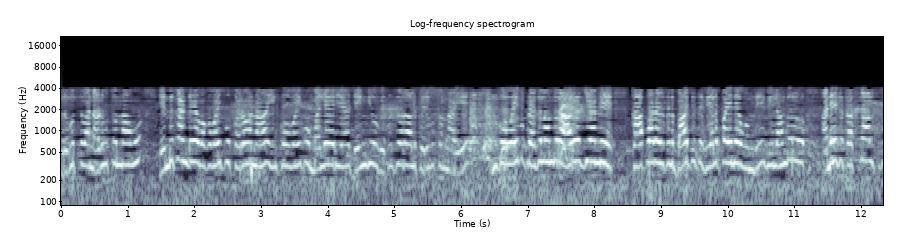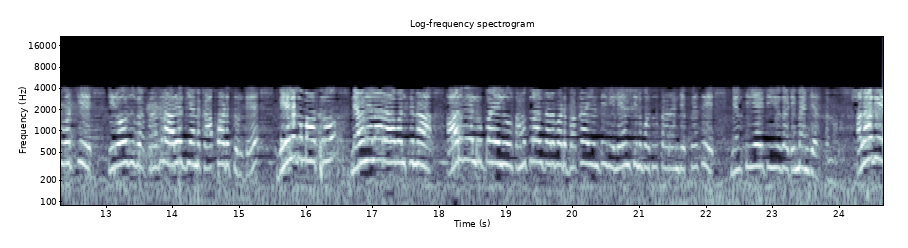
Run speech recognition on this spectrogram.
ప్రభుత్వాన్ని అడుగుతున్నాము. ఎందుకంటే ఒకవైపు కరోనా ఇంకోవైపు మలేరియా డెంగ్యూ విష జ్వరాలు పెరుగుతున్నాయి. ఇంకోవైపు ప్రజలందరూ ఆరోగ్యాన్ని కాపాడాల్సిన బాధ్యత వీళ్ళపైనే ఉంది. వీళ్ళందరూ అనేక కష్టాలకు వచ్చి ఈ రోజు ప్రజల ఆరోగ్యాన్ని కాపాడుతుంటే వీళ్ళకు మాత్రం నెల నెలా రావాల్సిన ఆరు వేల రూపాయలు సంవత్సరాల తరబడి బకాయి ఉంటే వీళ్ళు ఏం తిని బతుకుతారని చెప్పేసి మేము సిఐటియుగా డిమాండ్ చేస్తున్నాం. అలాగే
